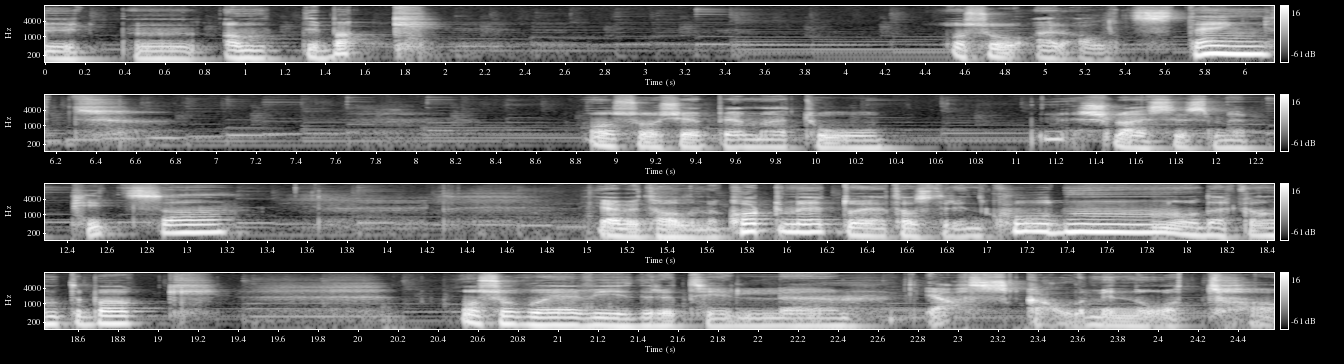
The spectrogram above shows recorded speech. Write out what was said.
uten antibac. Og så er alt stengt. Og så kjøper jeg meg to slices med pizza. Jeg betaler med kortet mitt, og jeg taster inn koden, og det er ikke antibac. Og så går jeg videre til eh, Ja, skal vi nå ta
